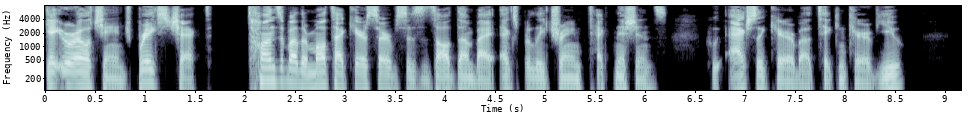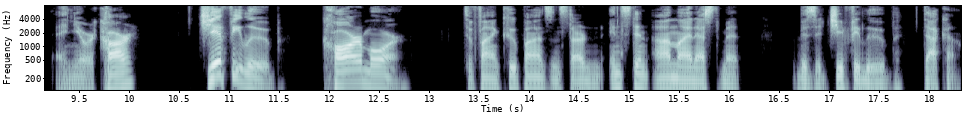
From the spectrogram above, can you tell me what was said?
Get your oil change, brakes checked, tons of other multi care services. It's all done by expertly trained technicians who actually care about taking care of you and your car. Jiffy Lube, car more. To find coupons and start an instant online estimate, visit jiffylube.com.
